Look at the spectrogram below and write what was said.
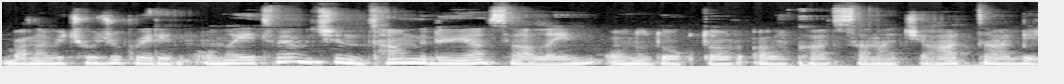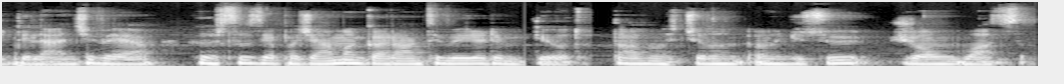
Bana bir çocuk verin, onu eğitmem için tam bir dünya sağlayın, onu doktor, avukat, sanatçı hatta bir dilenci veya hırsız yapacağıma garanti veririm diyordu. Davranışçılığın öncüsü John Watson.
